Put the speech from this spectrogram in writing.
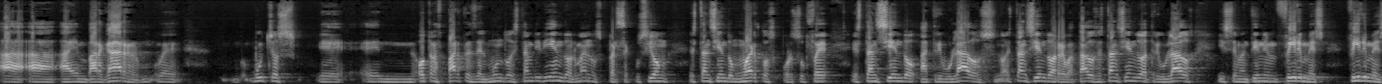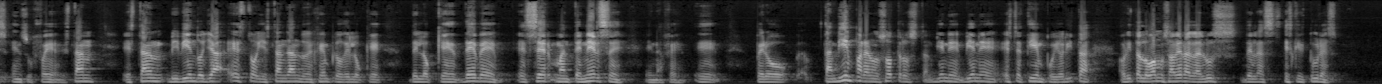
a, embargar. Eh, muchos en otras partes del mundo están viviendo, hermanos, persecución, están siendo muertos por su fe, están siendo atribulados, no están siendo arrebatados, están siendo atribulados y se mantienen firmes, firmes en su fe. Están, están viviendo ya esto y están dando ejemplo de lo que, de lo que debe ser mantenerse en la fe. Eh, pero también para nosotros también viene este tiempo y ahorita Ahorita lo vamos a ver a la luz de las escrituras.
